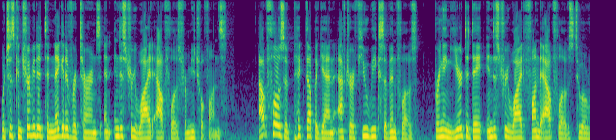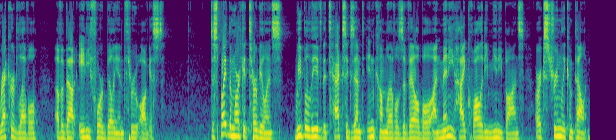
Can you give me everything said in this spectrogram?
which has contributed to negative returns and industry wide outflows from mutual funds. Outflows have picked up again after a few weeks of inflows, bringing year to date industry wide fund outflows to a record level of about 84 billion through August. Despite the market turbulence, we believe the tax exempt income levels available on many high quality muni bonds are extremely compelling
